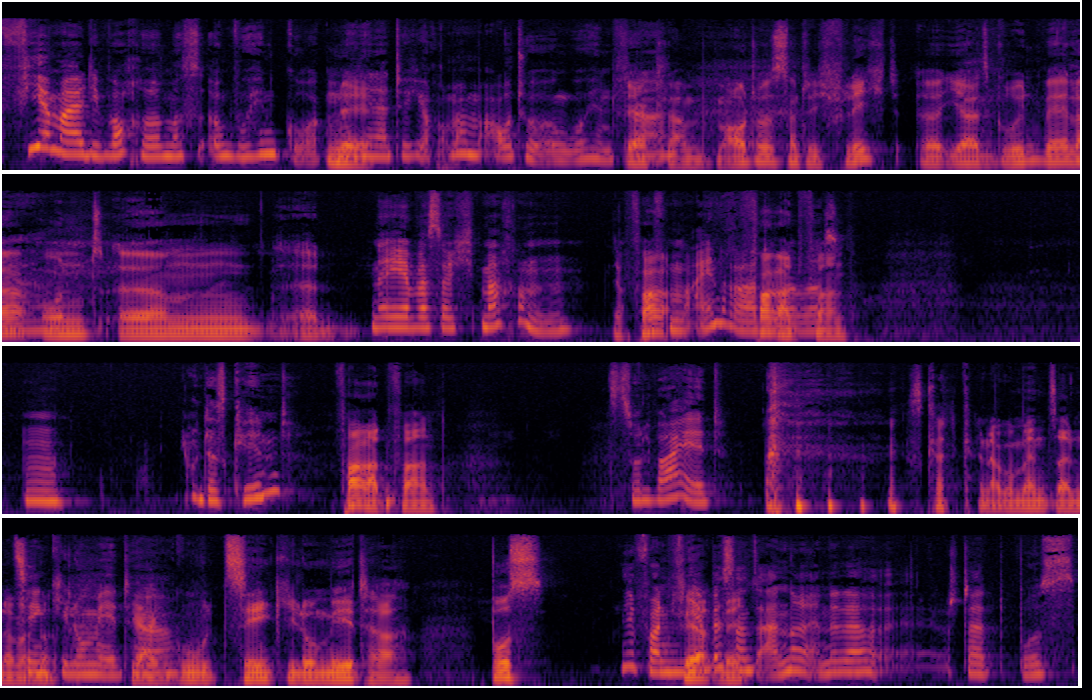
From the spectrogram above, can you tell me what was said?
viermal die Woche, musst du irgendwo hingurken. Nee. Und hier natürlich auch immer im Auto irgendwo Ja, hinfahren. klar, mit dem Auto ist natürlich Pflicht, äh, ihr als Grünwähler Ja. und ähm, äh, Naja, was soll ich machen? ja, Fahr Auf dem Einrad Fahrradfahren. Und das Kind? Fahrradfahren. Ist so weit. Das kann kein Argument sein, wenn man. Zehn nur- Kilometer. Ja, gut, zehn Kilometer. Bus. Nee, von hier bis nicht. ans andere Ende der Stadt Bus.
